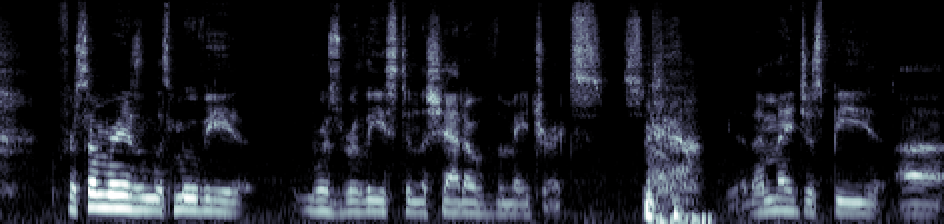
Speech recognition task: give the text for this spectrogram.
for some reason, this movie was released in the shadow of the Matrix. So yeah, that may just be uh,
